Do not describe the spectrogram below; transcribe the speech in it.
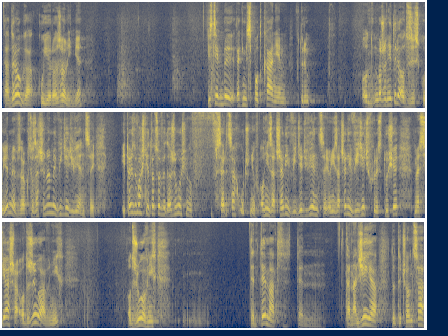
Ta droga ku Jerozolimie jest jakby takim spotkaniem, w którym od, może nie tyle odzyskujemy wzrok, co zaczynamy widzieć więcej. I to jest właśnie to, co wydarzyło się w, sercach uczniów. Oni zaczęli widzieć więcej. Oni zaczęli widzieć w Chrystusie Mesjasza. Odżyła w nich, odżyło w nich ten temat, ten, ta nadzieja dotycząca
